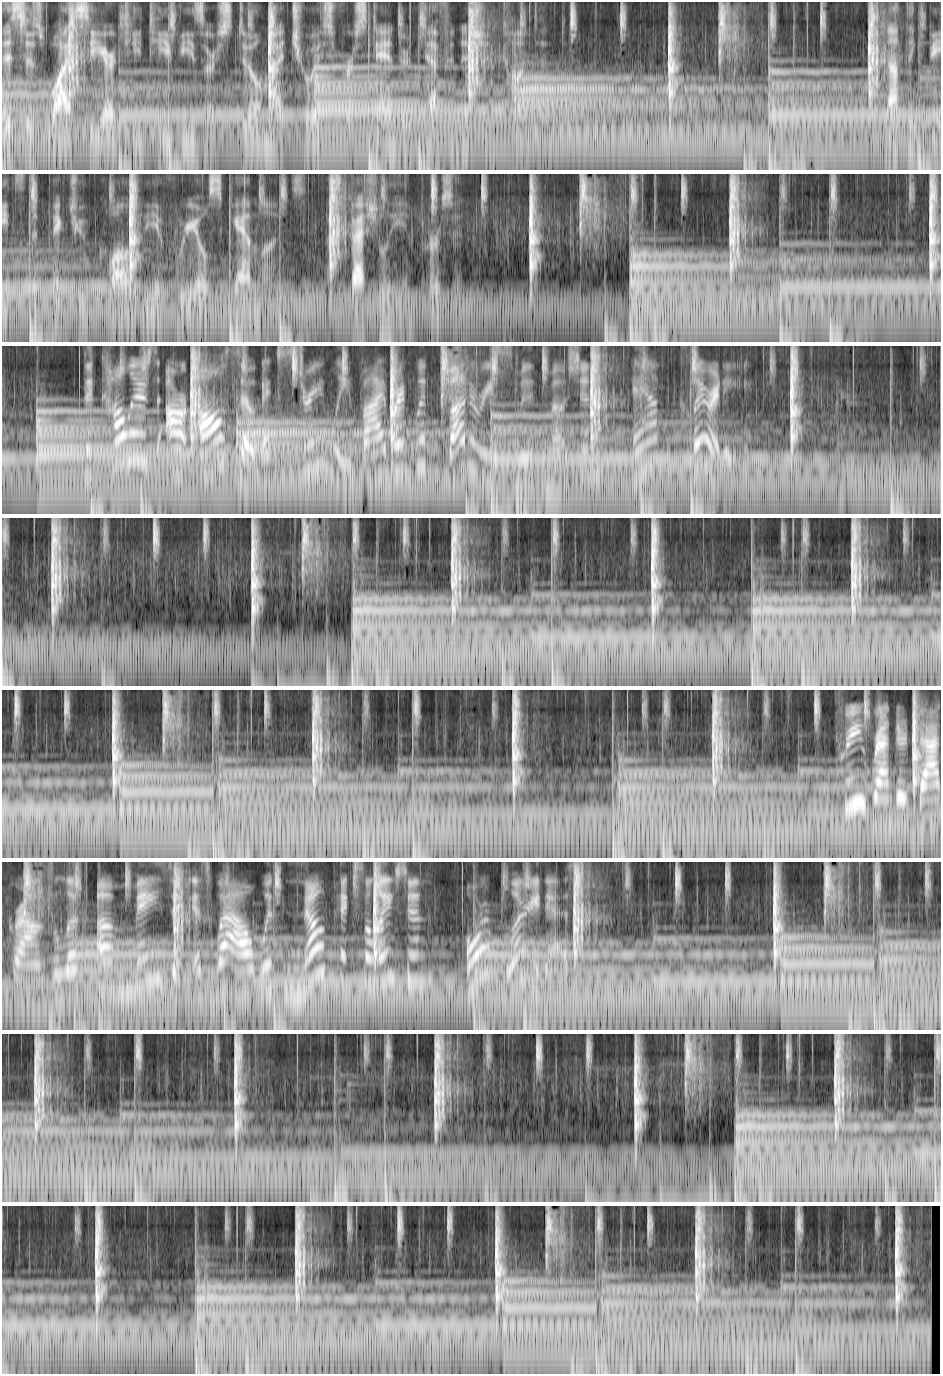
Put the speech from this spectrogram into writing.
This is why CRT TVs are still my choice for standard definition content. Nothing beats the picture quality of real scanlines, especially in person. The colors are also extremely vibrant with buttery smooth motion and clarity. Pre-rendered backgrounds look amazing as well with no pixelation or blurriness.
